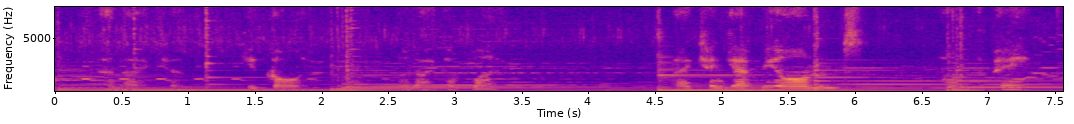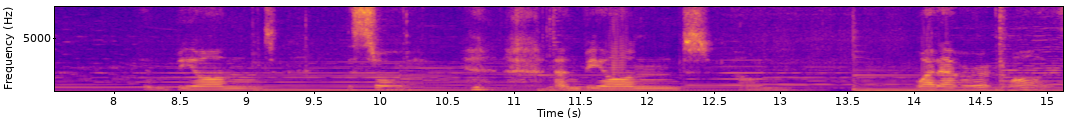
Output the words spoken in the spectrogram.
and I can keep going and I can fly. I can get beyond um, the pain and beyond the story and beyond um, whatever it was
